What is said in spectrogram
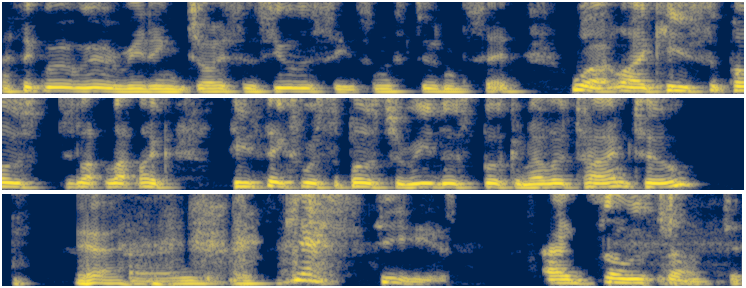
I think we were reading Joyce's Ulysses, and the student said, "What? Like he's supposed to, like, like he thinks we're supposed to read this book another time too?" Yeah. And uh, yes, he is, and so is Dante.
